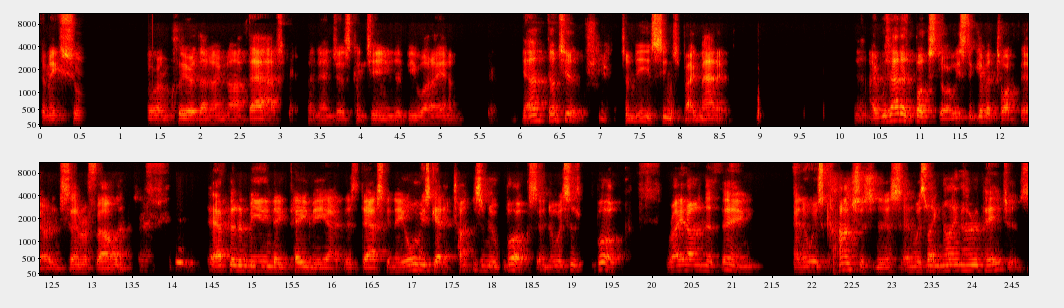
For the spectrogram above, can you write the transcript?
to make sure I'm clear that I'm not that, and then just continue to be what I am. Yeah, don't you? To me, it seems pragmatic. Yeah, I was at a bookstore. We used to give a talk there in San Rafael, and after the meeting, they pay me at this desk, and they always get tons of new books. And there was this book right on the thing, and it was consciousness, and it was like 900 pages.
